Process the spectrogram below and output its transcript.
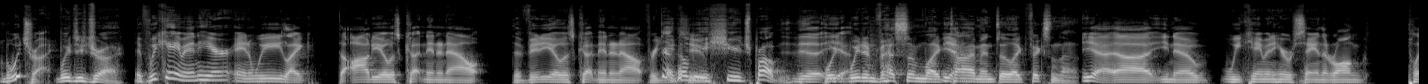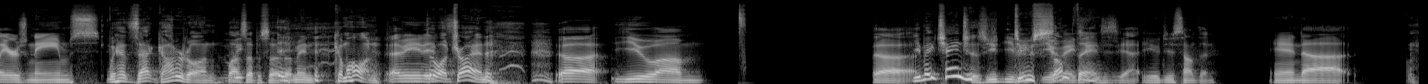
but we try. We do try. If we came in here and we like the audio was cutting in and out, the video was cutting in and out for Yeah, that'll be a huge problem. The- we, yeah. We'd invest some like Yeah. time into like fixing that. Yeah, uh, you know, we came in here saying the wrong players' names. We had Zach Goddard on last episode. I mean, come on. I mean, about it's, trying. uh, you um, uh, You make changes. You, you do make- you something. changes, yeah, you do something, and uh,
